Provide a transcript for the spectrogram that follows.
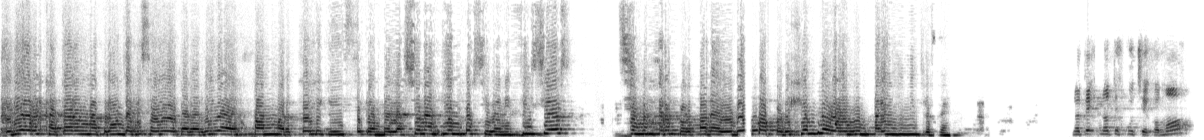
quería rescatar una pregunta que se dio para arriba de Juan Martelli que dice que en relación a tiempos y beneficios, si es mejor exportar a Europa, por ejemplo, o a algún país limítrofe. No te, no te escuché, ¿cómo?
